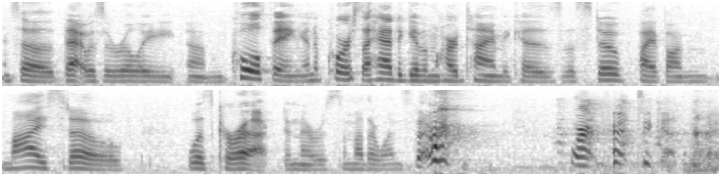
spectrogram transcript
and so that was a really um, cool thing. And of course, I had to give him a hard time because the stovepipe on my stove was correct, and there were some other ones that weren't put together.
